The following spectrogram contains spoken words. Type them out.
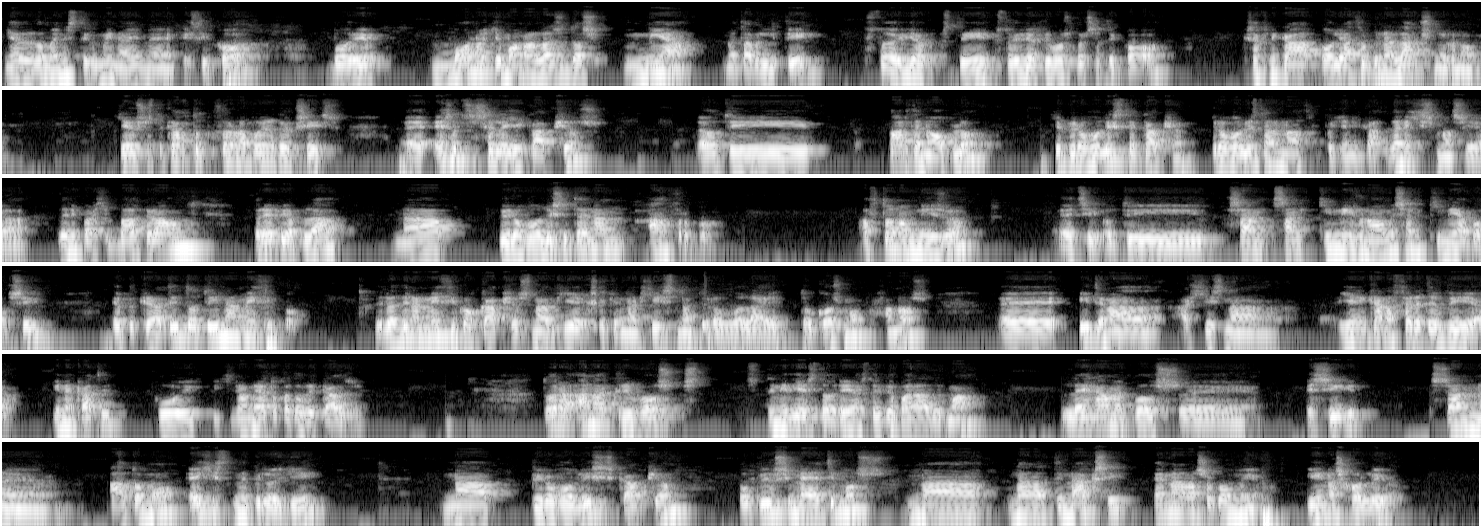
μια δεδομένη στιγμή να είναι ηθικό, μπορεί μόνο και μόνο αλλάζοντας μία μεταβλητή στο ίδιο, στο ίδιο ακριβώς περιστατικό, ξαφνικά όλοι οι άνθρωποι να αλλάξουν γνώμη. Και ουσιαστικά αυτό που θέλω να πω είναι το εξής. Ε, έστω ότι σας έλεγε κάποιος ότι πάρτε ένα όπλο και πυροβολήστε κάποιον. Πυροβολήστε έναν άνθρωπο γενικά. Δεν έχει σημασία, δεν υπάρχει background. Πρέπει απλά να πυροβολήσετε έναν άνθρωπο. Αυτό νομίζω έτσι, ότι σαν, σαν κοινή γνώμη, σαν κοινή άποψη, επικρατείται ότι είναι ανήθικο. Δηλαδή, είναι ανήθικο κάποιος να βγει έξω και να αρχίσει να πυροβολάει τον κόσμο, προφανώς, ε, είτε να αρχίσει να. γενικά να φέρεται βία. Είναι κάτι που η κοινωνία το καταδικάζει. Τώρα, αν ακριβώς στην ίδια ιστορία, στο ίδιο παράδειγμα, λέγαμε πως ε, εσύ, σαν ε, άτομο, έχεις την επιλογή να πυροβολήσεις κάποιον ο οποίος είναι έτοιμος να, να ανατινάξει ένα νοσοκομείο ή ένα σχολείο.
